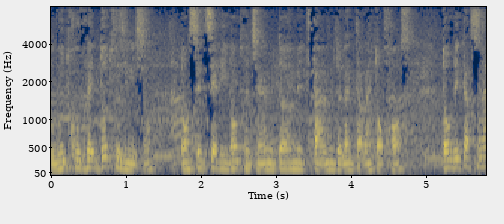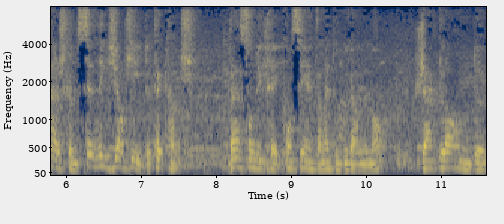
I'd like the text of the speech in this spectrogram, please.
où vous trouverez d'autres émissions dans cette série d'entretiens d'hommes et de femmes de l'Internet en France, dont des personnages comme Cédric Georgie de TechCrunch, Vincent Ducré, conseiller Internet au gouvernement, Jacques Lorme de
